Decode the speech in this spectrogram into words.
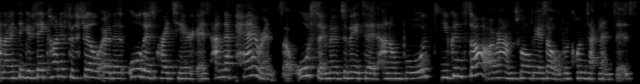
And I think if they kind of fulfill all, the, all those criteria and their parents are also motivated and on board, you can start around 12 years old with contact lenses.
